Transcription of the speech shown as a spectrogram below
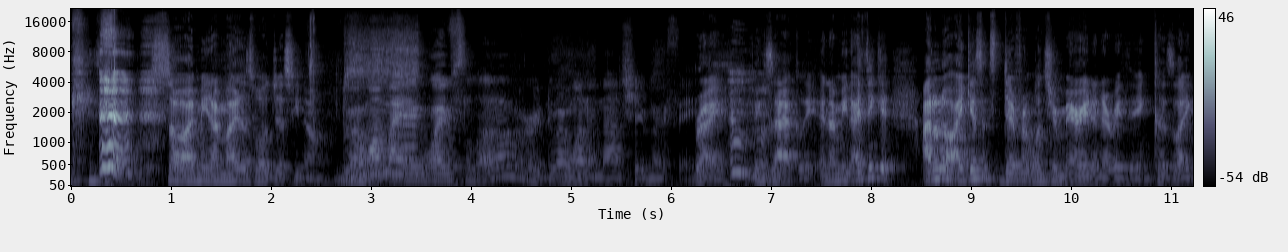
Just- So I mean, I might as well just you know. do I want my wife's love or do I want to not shave my face? Right, uh-huh. exactly. And I mean, I think it. I don't know. I guess it's different once you're married and everything, because like,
